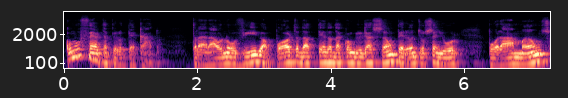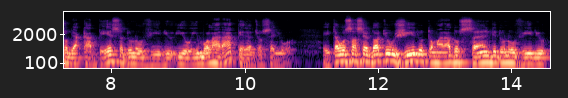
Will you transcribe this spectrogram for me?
como oferta pelo pecado. Trará o novilho à porta da tenda da congregação perante o Senhor, porá a mão sobre a cabeça do novilho e o imolará perante o Senhor. Então o sacerdote ungido tomará do sangue do novilho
